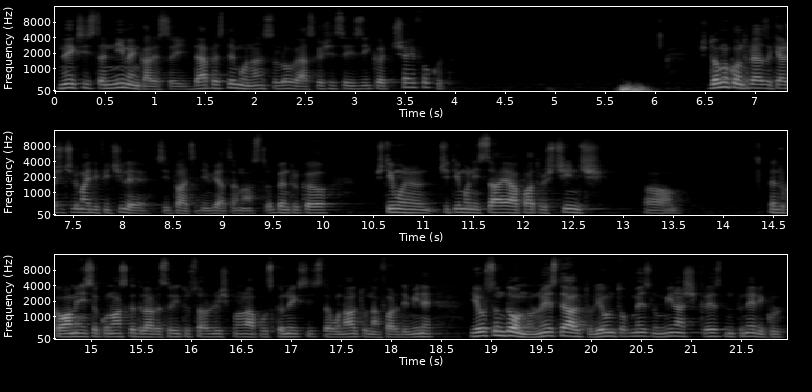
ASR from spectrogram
Nu există nimeni care să-i dea peste mână, să lovească și să-i zică ce ai făcut. Și Domnul controlează chiar și cele mai dificile situații din viața noastră, pentru că știm, citim în Isaia 45, uh, pentru ca oamenii să cunoască de la răsăritul soarelui și până la apus că nu există un altul în afară de mine. Eu sunt Domnul, nu este altul. Eu întocmez lumina și crez întunericul.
